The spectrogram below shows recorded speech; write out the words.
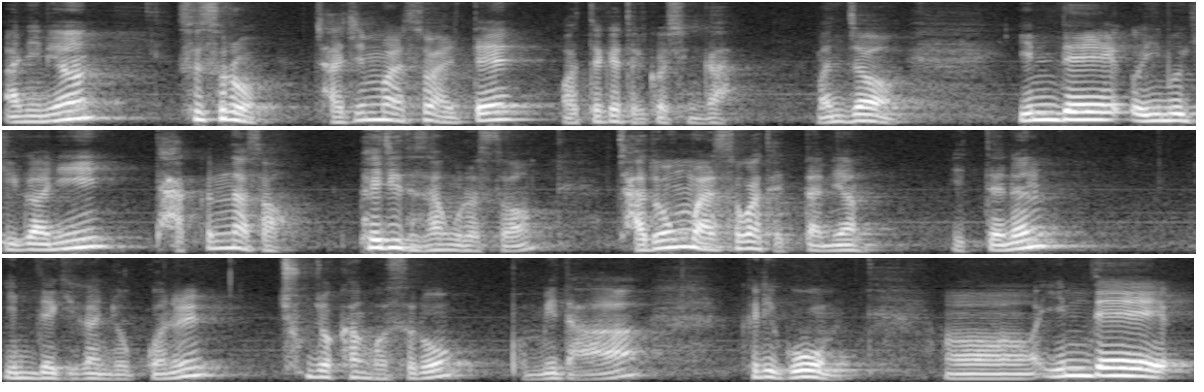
아니면 스스로 자진 말소할 때 어떻게 될 것인가. 먼저 임대 의무 기간이 다 끝나서 폐지 대상으로서 자동 말소가 됐다면 이때는 임대 기간 요건을 충족한 것으로 봅니다. 그리고 어, 임대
